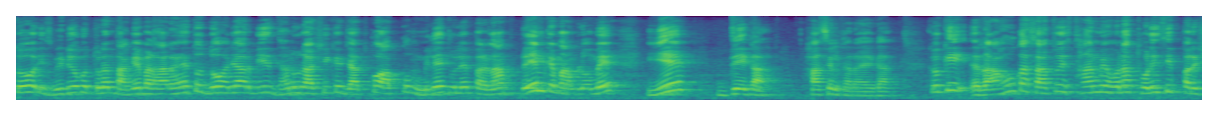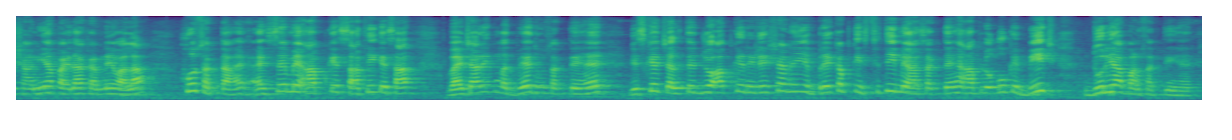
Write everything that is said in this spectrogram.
तो इस वीडियो को तुरंत आगे बढ़ा रहे हैं। तो 2020 धनु राशि के जातकों आपको मिले जुले परिणाम, प्रेम के मामलों में ये देगा, हासिल कराएगा। क्योंकि राहु का सातवें स्थान में होना थोड़ी सी परेशानियाँ पैदा करने वाला हो सकता है। ऐसे में आपके साथी के साथ वैचारिक मतभेद हो सकते हैं, जिसके चलते जो आपके रिलेशन है, ये ब्रेकअप की स्थिति में आ सकते हैं। आप लोगों के बीच दूरियाँ बढ़ सकती हैं।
